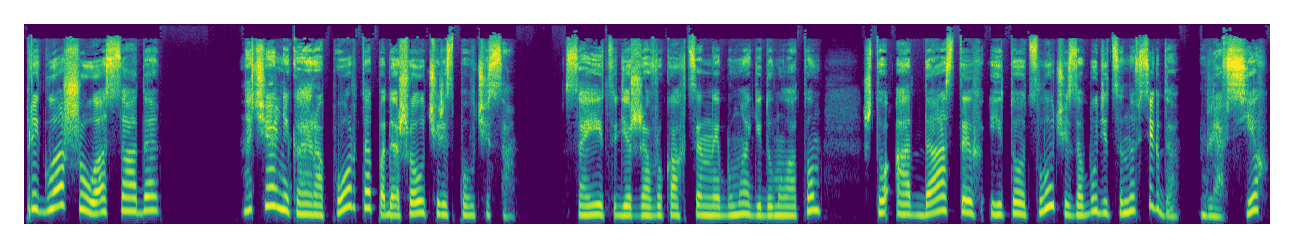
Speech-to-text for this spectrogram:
приглашу Асада», Начальник аэропорта подошел через полчаса. Саид, держа в руках ценные бумаги, думал о том, что отдаст их, и тот случай забудется навсегда. Для всех,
